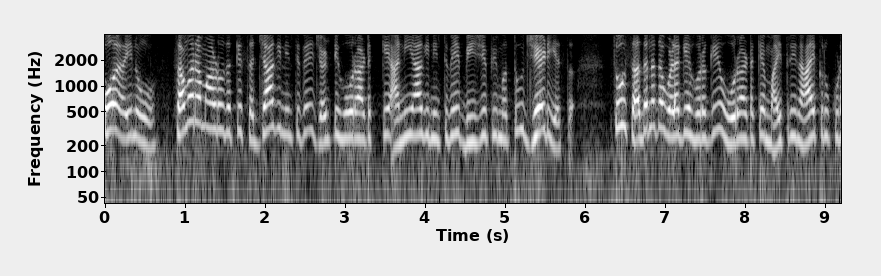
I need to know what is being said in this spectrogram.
ಕೋ, ಏನು, ಸಮರ ಮಾಡೋದಕ್ಕೆ ಸಜ್ಜಾಗಿ ನಿಂತಿವೆ, ಜಂಟಿ ಹೋರಾಟಕ್ಕೆ ಅನಿಯಾಗಿ ನಿಂತಿವೆ ಬಿಜೆಪಿ ಮತ್ತು ಜೆಡಿಎಸ್. ಸೊ, ಸದನದ ಒಳಗೆ ಹೊರಗೆ ಹೋರಾಟಕ್ಕೆ ಮೈತ್ರಿ ನಾಯಕರು ಕೂಡ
